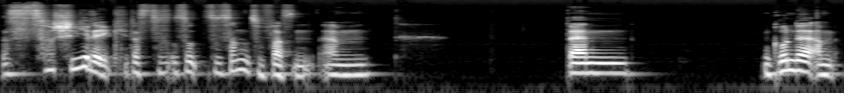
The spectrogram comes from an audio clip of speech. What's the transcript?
Das ist so schwierig, das so zusammenzufassen. Ähm, denn im Grunde am,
